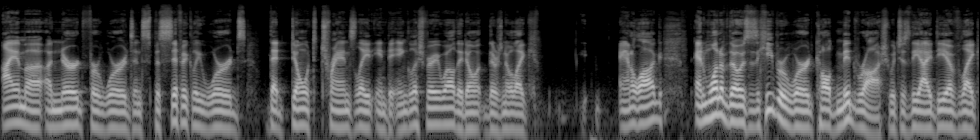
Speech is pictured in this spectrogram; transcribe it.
I am a, a nerd for words and specifically words that don't translate into English very well. They don't, there's no like analog. And one of those is a Hebrew word called midrash, which is the idea of like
